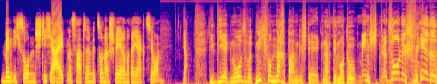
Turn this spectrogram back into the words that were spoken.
wenn ich so ein Stichereignis hatte mit so einer schweren Reaktion? Ja, die Diagnose wird nicht vom Nachbarn gestellt, nach dem Motto, Mensch, so eine schwere,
